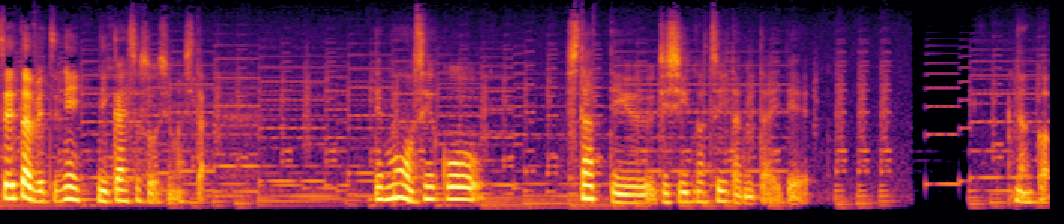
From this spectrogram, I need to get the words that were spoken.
それとは別に2回粗相しました。でも成功したっていう自信がついたみたいでなんか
